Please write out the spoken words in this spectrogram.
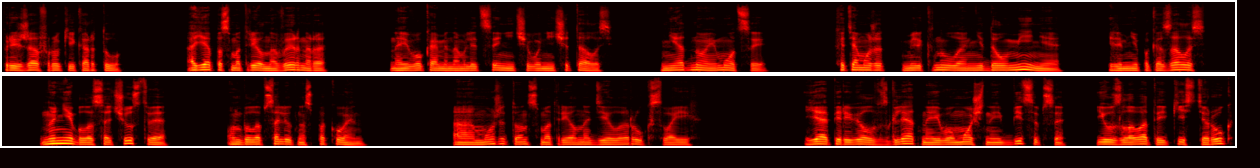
прижав руки к рту. А я посмотрел на Вернера. На его каменном лице ничего не читалось. Ни одной эмоции. Хотя, может, мелькнуло недоумение, или мне показалось, но не было сочувствия, он был абсолютно спокоен. А может, он смотрел на дело рук своих. Я перевел взгляд на его мощные бицепсы и узловатые кисти рук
